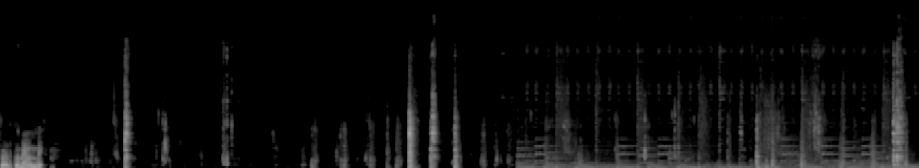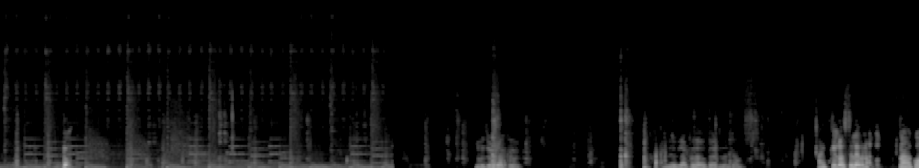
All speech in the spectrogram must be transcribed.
పెడుతూనే ఉంది నువ్వు చూడకు నీళ్ళు ఎప్పుడు తాగుతాడు తింటాం అక్కిలు వస్తలేవు నాకు.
